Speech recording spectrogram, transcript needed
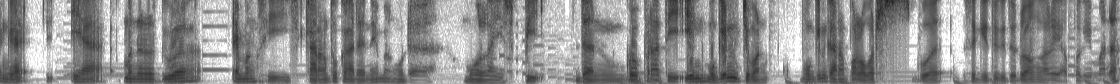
Enggak, ya menurut gua emang sih sekarang tuh keadaannya emang udah mulai sepi dan gue perhatiin mungkin cuman mungkin karena followers gue segitu-gitu doang kali apa gimana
